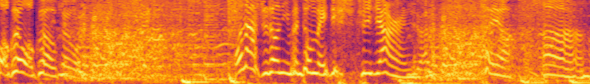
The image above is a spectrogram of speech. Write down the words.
我，怪我，怪我，怪我！我哪知道你们都没对对象啊？你说，哎呀，嗯。”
